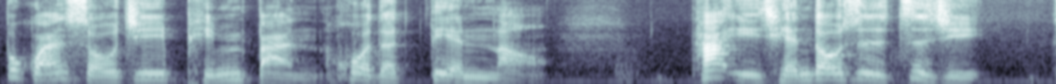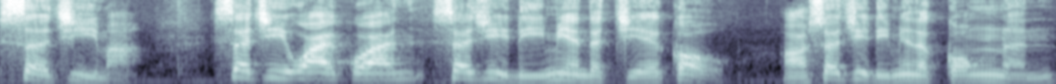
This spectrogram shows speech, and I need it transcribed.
不管手机、平板或者电脑，它以前都是自己设计嘛，设计外观、设计里面的结构啊，设计里面的功能。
